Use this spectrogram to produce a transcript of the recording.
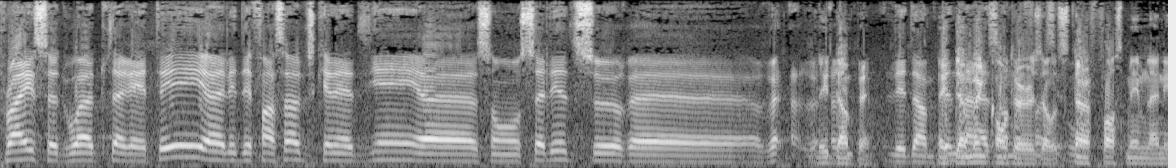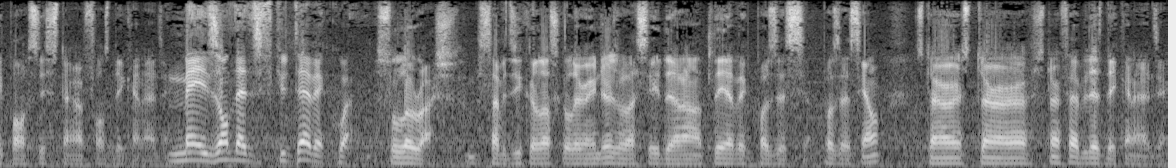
Price doit tout arrêter. Euh, les défenseurs du Canadien euh, sont solides sur euh, re- Les dumping. Les dumping. Les dans la dumping zone contre eux autres. C'était un force, même l'année passée, c'était un force des Canadiens. Mais ils ont de la difficulté avec quoi? Sur le rush. Ça veut dire que lorsque les Rangers vont essayer de rentrer avec possession, possession, c'est un, un, c'est un faiblesse des Canadiens.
